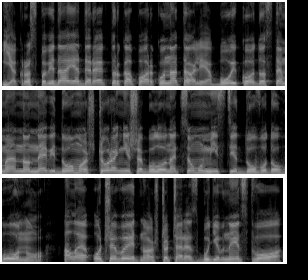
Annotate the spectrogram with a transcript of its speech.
Як розповідає директорка парку Наталія Бойко, достеменно невідомо, що раніше було на цьому місці до водогону. Але очевидно, що через будівництво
